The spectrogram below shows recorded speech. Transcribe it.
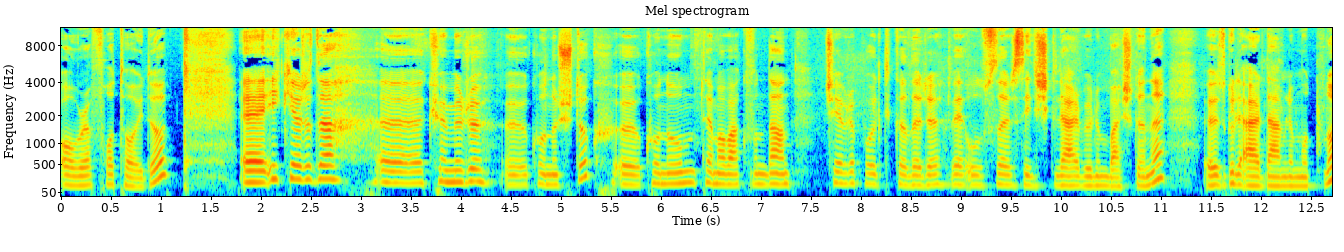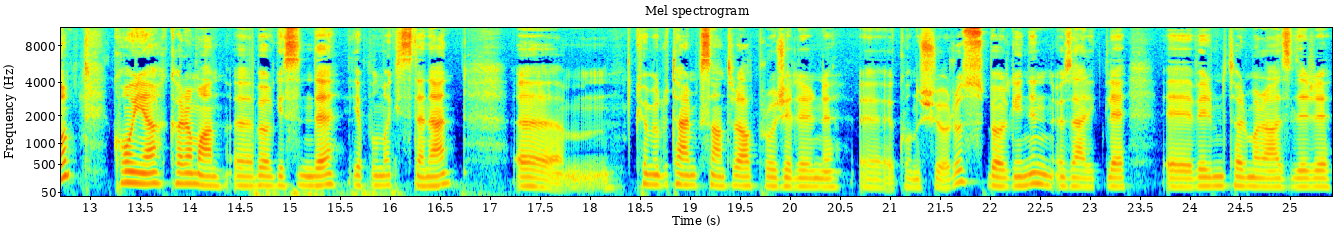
Over a Photo'ydu. Ee, ilk yarıda e, kömürü e, konuştuk. E, konuğum Tema Vakfı'ndan Çevre Politikaları ve Uluslararası İlişkiler Bölüm Başkanı Özgül Erdemli Mutlu. Konya Karaman e, bölgesinde yapılmak istenen e, kömürlü termik santral projelerini e, konuşuyoruz. Bölgenin özellikle e, verimli tarım arazileri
